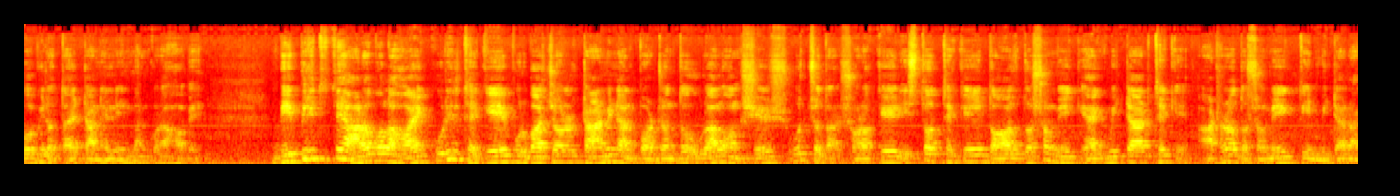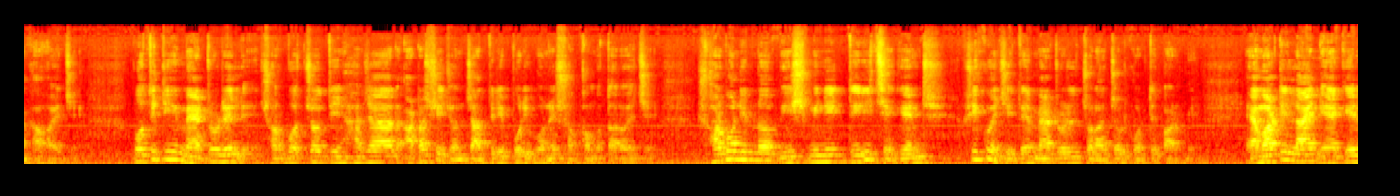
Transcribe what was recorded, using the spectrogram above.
গভীরতায় টানেল নির্মাণ করা হবে। বিবৃতিতে আরও বলা হয়, কুড়িল থেকে পূর্বাচল টার্মিনাল পর্যন্ত উড়াল অংশের উচ্চতা সড়কের স্তর থেকে দশ দশমিক এক মিটার থেকে আঠারো দশমিক তিন মিটার রাখা হয়েছে। প্রতিটি মেট্রো রেলে সর্বোচ্চ তিন হাজার আটাশি জন যাত্রী পরিবহনের সক্ষমতা রয়েছে। সর্বনিম্ন বিশ মিনিট তিরিশ সেকেন্ড ফ্রিকোয়েন্সিতে মেট্রো রেল চলাচল করতে পারবে। এমআরটি লাইন একের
